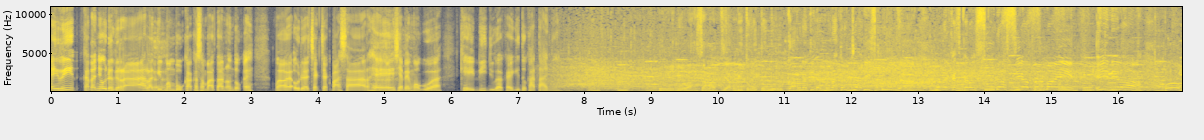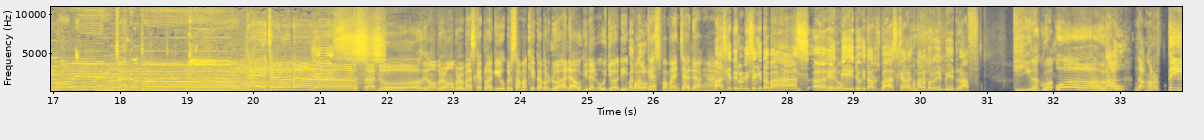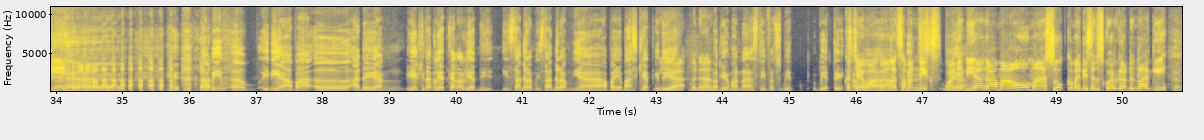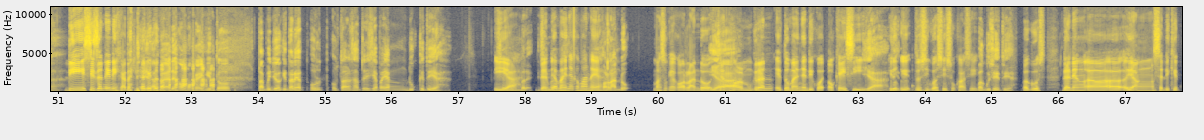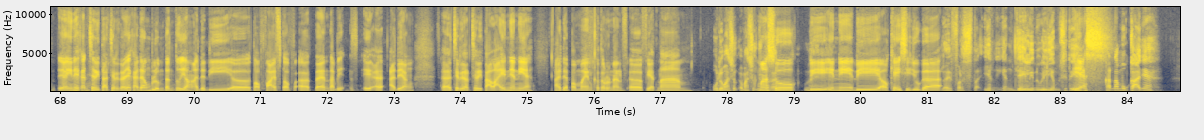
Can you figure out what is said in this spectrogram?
Kyrie katanya udah gerah lagi membuka kesempatan untuk eh eh, udah cek-cek pasar. Hey, siapa yang mau gua? KD juga kayak gitu katanya. Inilah saat yang ditunggu-tunggu karena tidak pernah terjadi sebelumnya. Mereka sekarang sudah siap bermain. Inilah pemain cadangan. Hey cadanganers. Aduh, ngobrol-ngobrol basket lagi yuk bersama kita berdua ada Augie dan Ujo di Betul. podcast pemain cadangan. Basket Indonesia kita bahas, eh, Iya NBA juga kita harus bahas. Sekarang kemarin baru NBA draft. Gila gua. Wow, Tahu. nggak- ngerti. Tapi eh, ini ya apa eh, ada yang ya kita ngelihat karena lihat di Instagram Instagramnya apa ya basket gitu Iya, ya. benar. Bagaimana Stephen Smith bete Kecewa sama banget sama Knicks. Pokoknya Iya. dia nggak mau masuk ke Madison Square Garden lagi di season ini kata dia Iya, gitu. ada yang ngomong kayak gitu. Tapi juga kita lihat urut urutan satu siapa yang Duke gitu ya? Iya. Ber- Dan siapa? dia mainnya ke mana ya? Orlando. Masuknya ke Orlando. Iya. Chet Holmgren itu mainnya di OKC. Iya, Itu gitu. itu sih gue sih suka sih. Bagus ya itu ya. Bagus. Dan yang eh, yang sedikit ya ini kan cerita-ceritanya kadang belum tentu yang ada di eh, top 5, top 10 tapi eh, ada yang eh, cerita-cerita lainnya nih ya. Ada pemain keturunan eh, Vietnam Udah masuk masuk juga kan? masuk di ini di OKC juga. First yang yang Jalen Williams itu ya. Yes. Karena mukanya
